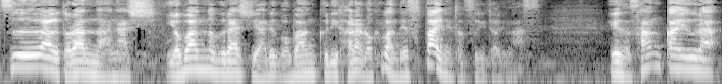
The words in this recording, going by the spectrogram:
ツーアウトランナーなし。4番のグラシアル、5番栗原、6番デスパイネと続いております。現在3回裏、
